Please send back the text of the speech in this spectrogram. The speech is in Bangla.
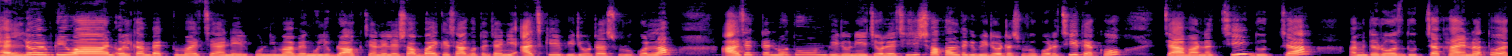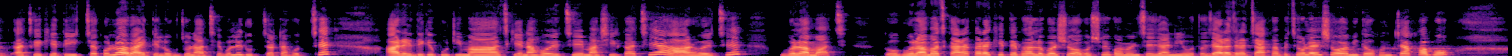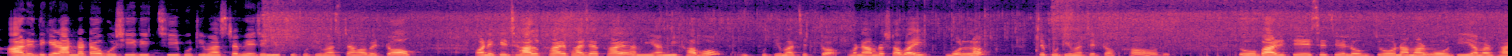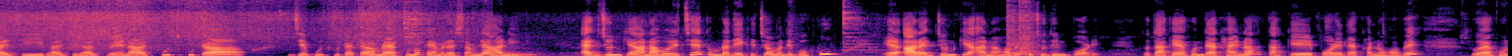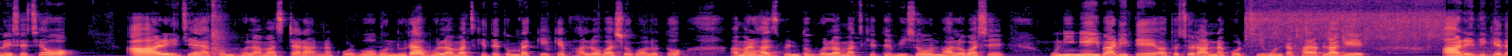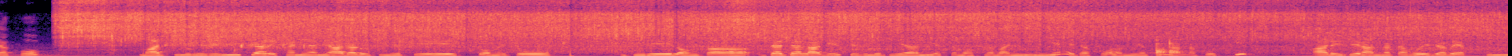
Hello everyone welcome back to my channel Purnima Bengali blog চ্যানেলে সবাইকে স্বাগত জানিয়ে আজকে ভিডিওটা শুরু করলাম। আজ একটা নতুন ভিডিও নিয়ে চলে এসেছি, সকাল থেকে ভিডিওটা শুরু করেছি। দেখো, চা বানাচ্ছি, দুধ চা। আমি তো রোজ দুধ চা খাই না, তো আজকে খেতে ইচ্ছা করল, আর বাড়িতে লোকজন আছে বলে দুধ চাটা হচ্ছে। আর এদিকে পুঁটি মাছ কেনা হয়েছে মাসির কাছে, আর হয়েছে ভোলা মাছ। তো ভোলা মাছ কারা কারা খেতে ভালোবাসো অবশ্যই কমেন্টসে জানিও। তো যারা যারা চা খাবে চলে এসো, আমি তখন চা খাব। আর এদিকে রান্নাটাও বসিয়ে দিচ্ছি, পুঁটি মাছটা ভেজে নিচ্ছি, পুঁটি মাছটা হবে টক। অনেকে ঝাল খায়, ভাজা খায়, আমি আমি খাব পুঁটি মাছের টক। মানে আমরা সবাই বললাম যে পুঁটি মাছের টক খাওয়া হবে। তো বাড়িতে এসেছে লোকজন, আমার বৌদি, আমার ভাইজি, ভাইজির হাজব্যান্ড আর পুচকুটা। যে পুচকুটাকে আমরা এখনও ক্যামেরার সামনে আনিনি। একজনকে আনা হয়েছে, তোমরা দেখেছ আমাদের গপু। আর একজনকে আনা হবে কিছুদিন পরে। তো তাকে এখন দেখায় না, তাকে পরে দেখানো হবে। তো এখন এসেছে ও। আর এই যে এখন ভোলা মাছটা রান্না করব। বন্ধুরা, ভোলা মাছ খেতে তোমরা কে কে ভালোবাসো বলো তো? আমার হাজবেন্ড তো ভোলা মাছ খেতে ভীষণ ভালোবাসে। উনি নেই বাড়িতে, অথচ রান্না করছি, মনটা খারাপ লাগে। আর এদিকে দেখো, মাছগুলো ভেজে নিয়েছি। আর এখানে আমি আদা রসুনের পেস্ট, টমেটো জিরে লঙ্কা যা যা লাগে সেগুলো দিয়ে আমি একটা মশলা বানিয়ে নিয়ে এ দেখো আমি এখন রান্না করছি। আর এই যে রান্নাটা হয়ে যাবে এক্ষুনি।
